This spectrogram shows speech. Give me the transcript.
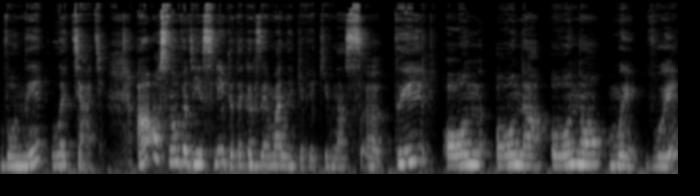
Вони летять. А основа дієслів для таких займенників, які в нас е, ти, он, она, оно, ми, ви,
